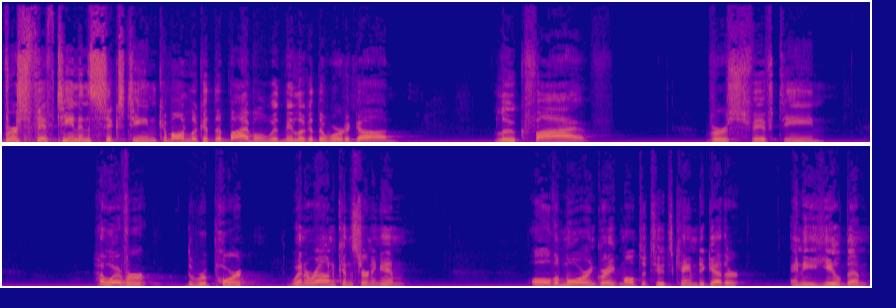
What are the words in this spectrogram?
Verse 15 and 16, come on, look at the Bible with me, look at the Word of God. Luke 5, verse 15. However, the report went around concerning him. All the more, and great multitudes came together, and he healed them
